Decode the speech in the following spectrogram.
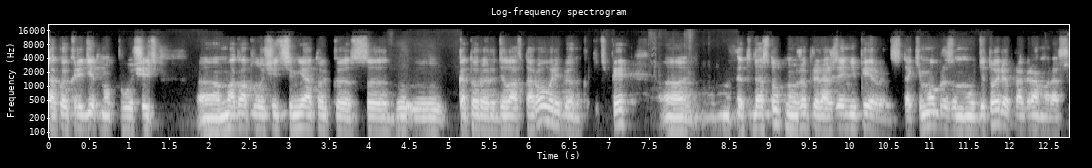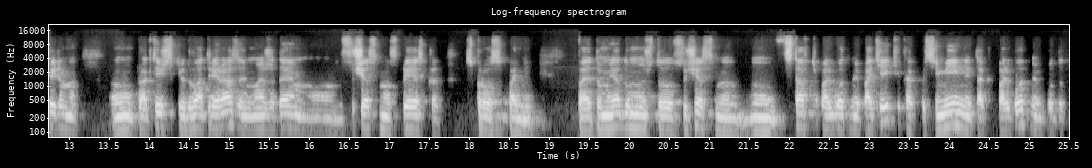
такой кредит мог получить могла получить семья только с, которая родила второго ребенка, то теперь это доступно уже при рождении первенца. Таким образом, аудитория программы расширена практически в 2-3 раза, и мы ожидаем э, существенного всплеска спроса по ним. Поэтому я думаю, что существенно ну, ставки по льготной ипотеке, как по семейной, так и по льготной, будут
